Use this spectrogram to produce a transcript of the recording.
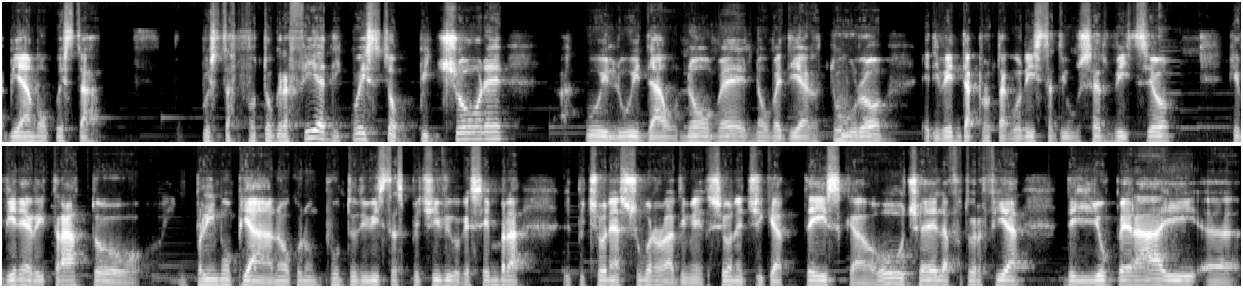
Abbiamo questa, questa fotografia di questo piccione a cui lui dà un nome, il nome di Arturo, e diventa protagonista di un servizio che viene ritratto in primo piano con un punto di vista specifico che sembra il piccione assumere una dimensione gigantesca. O c'è la fotografia degli operai eh,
